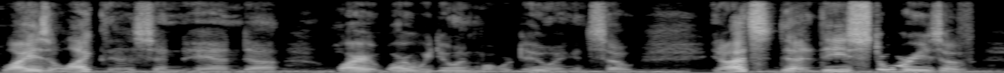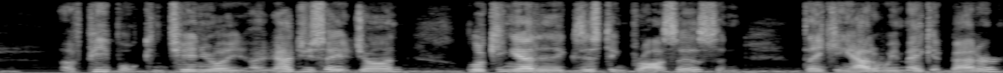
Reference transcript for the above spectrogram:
Why is it like this? And and uh, why, why are we doing what we're doing? And so you know that's the, these stories of of people continually uh, how'd you say it john? Looking at an existing process and thinking how do we make it better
